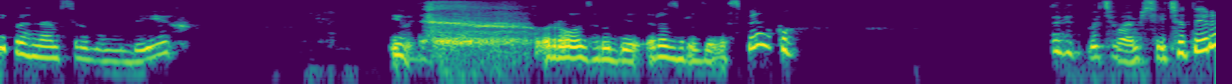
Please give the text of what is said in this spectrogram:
І пригнаємося. Робимо вдих. І видих. Розгрузили спинку. Відпочиваємо ще чотири.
